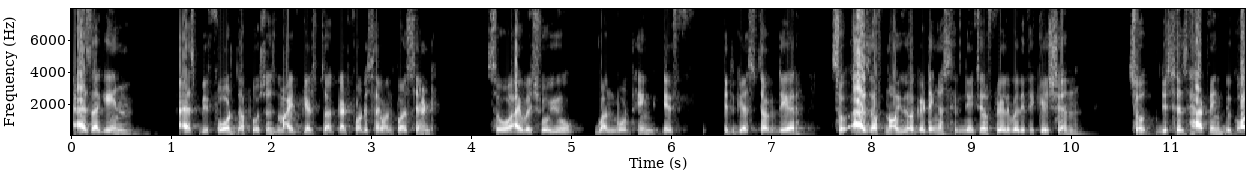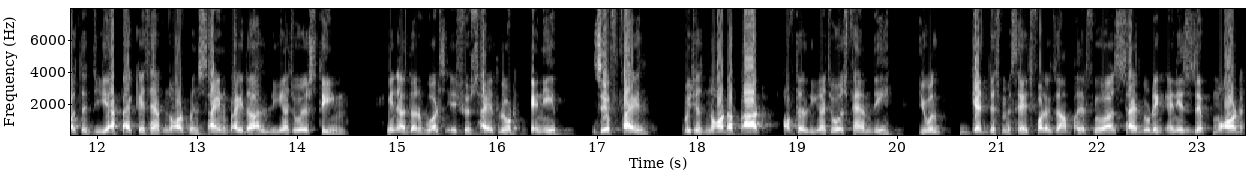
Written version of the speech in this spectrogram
As again, as before, the process might get stuck at 47%. So I will show you one more thing if it gets stuck there. So as of now, you are getting a signature failed verification. So this is happening because the GApp package have not been signed by the Lineage OS team. In other words, if you sideload any zip file which is not a part of the Lineage OS family, you will get this message. For example, if you are sideloading any zip mod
